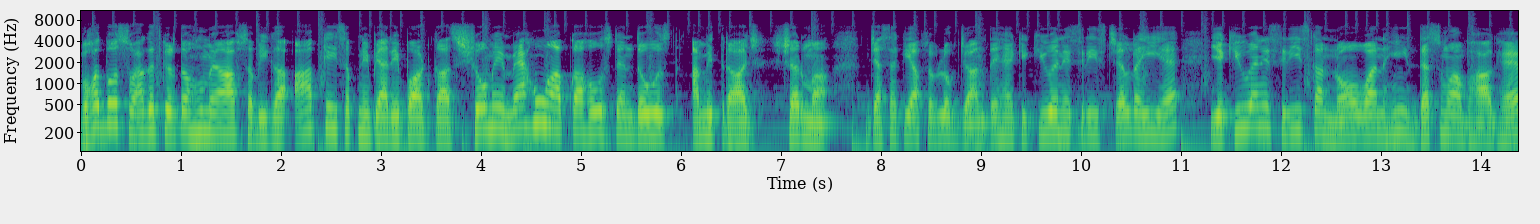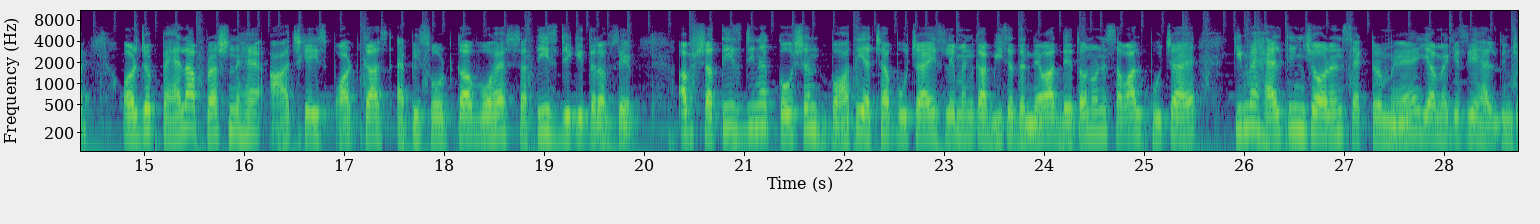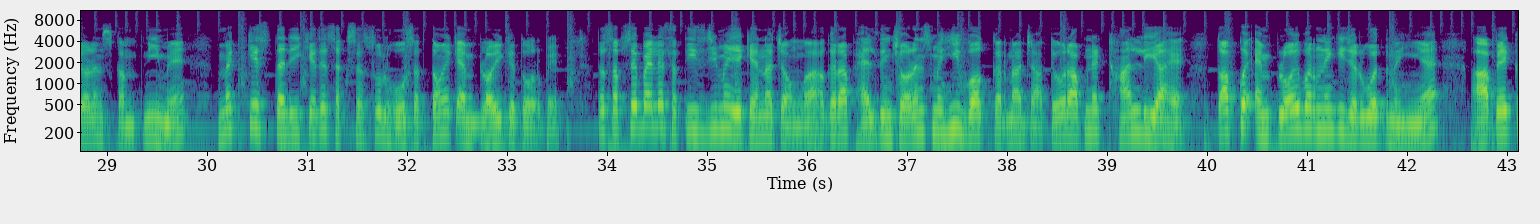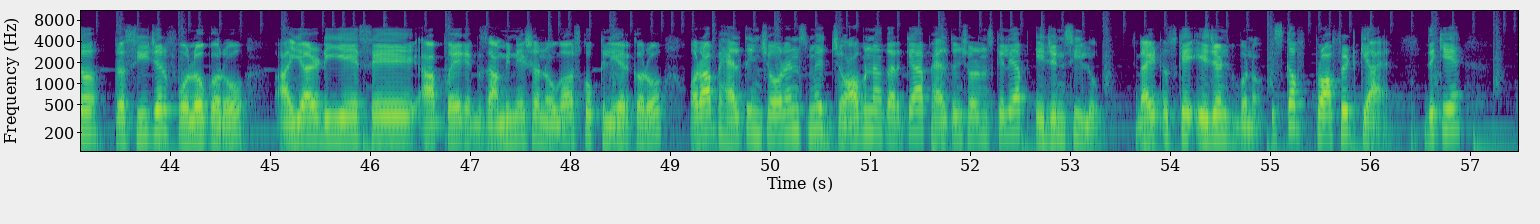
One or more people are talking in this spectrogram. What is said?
बहुत बहुत स्वागत करता हूँ मैं आप सभी का आपके इस अपने प्यारे पॉडकास्ट शो में। मैं हूँ आपका होस्ट एंड दोस्त अमित राज शर्मा। जैसा कि आप सब लोग जानते हैं कि क्यू एन ए सीरीज़ चल रही है। ये क्यू एन ए सीरीज़ का नौवा नहीं, दसवां भाग है। और जो पहला प्रश्न है आज के इस पॉडकास्ट एपिसोड का, वो है सतीश जी की तरफ़ से। अब सतीश जी ने क्वेश्चन बहुत ही अच्छा पूछा है, इसलिए मैं इनका बी से धन्यवाद देता हूँ। उन्होंने सवाल पूछा है कि मैं हेल्थ इंश्योरेंस सेक्टर में या मैं किसी हेल्थ इंश्योरेंस कंपनी में, मैं किस तरीके से सक्सेसफुल हो सकता हूँ एक एम्प्लॉय के तौर पर तो सबसे पहले सतीश जी, मैं ये कहना चाहूँगा, अगर आप हेल्थ इंश्योरेंस में ही वर्क करना चाहते हो और आपने ठान लिया है तो आपको एम्प्लॉय बनने की ज़रूरत नहीं है। आप एक प्रोसीजर फॉलो करो IRDA से आपका एक एग्जामिनेशन होगा, उसको क्लियर करो और आप हेल्थ इंश्योरेंस में जॉब ना करके आप हेल्थ इंश्योरेंस के लिए आप एजेंसी लो राइट उसके एजेंट बनो। इसका प्रॉफिट क्या है? देखिए,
